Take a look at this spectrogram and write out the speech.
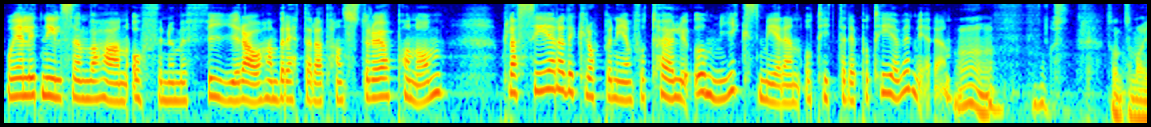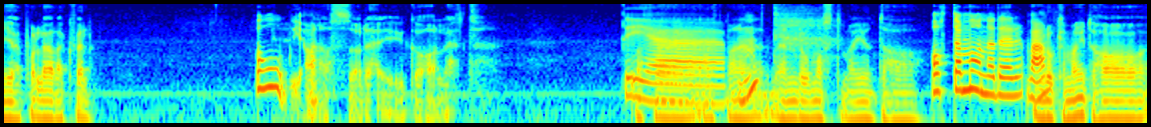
Och enligt Nielsen var han offer nummer fyra och han berättade att han ströp honom, placerade kroppen i en fåtölj och umgicks med den och tittade på TV med den. Mm. Sånt som man gör på lördag kväll. Oh ja, Men alltså det här är ju galet. det är man, mm, Men då måste man ju inte ha... åtta månader, Men då va? kan man ju inte ha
